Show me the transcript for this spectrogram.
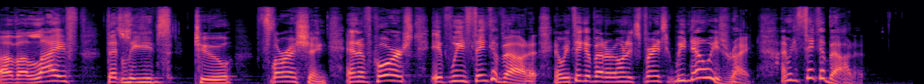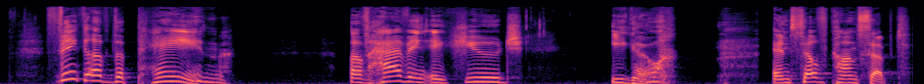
of a life that leads to flourishing. And of course, if we think about it and we think about our own experience, we know he's right. I mean, think about it. Think of the pain of having a huge ego and self concept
